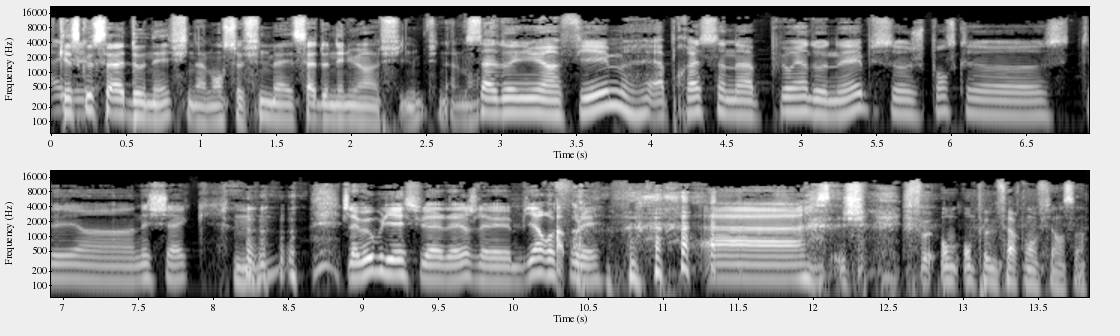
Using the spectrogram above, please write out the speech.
Ah, Qu'est-ce que ça a donné finalement ce film? Ça a donné lieu à un film finalement. Ça a donné lieu à un film, et après ça n'a plus rien donné, puisque je pense que c'était un échec. Mhm. je l'avais oublié celui-là d'ailleurs, je l'avais bien refoulé. Euh, Je- il faut- on, on peut me faire confiance. hein.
